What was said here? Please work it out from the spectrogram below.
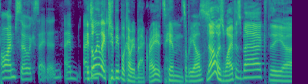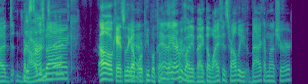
Oh, I'm so excited. I'm. I'm It's only like two people coming back, right? It's him and somebody else. No, his wife is back. The uh, D- Bernard is back? back. Oh, okay. So they got Yeah. more people coming. Yeah, they back. got Okay. everybody back. The wife is probably back. I'm not sure.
